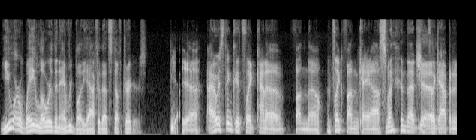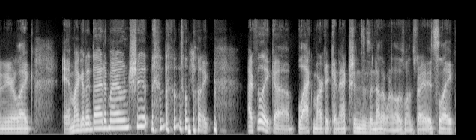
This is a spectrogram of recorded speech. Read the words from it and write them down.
you are way lower than everybody after that stuff triggers. Yeah. Yeah. I always think it's like kind of fun though. It's like fun chaos when that shit's Yeah. like happening and you're like, am I gonna die to my own shit? like I feel like uh Black Market Connections is another one of those ones, right? It's like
